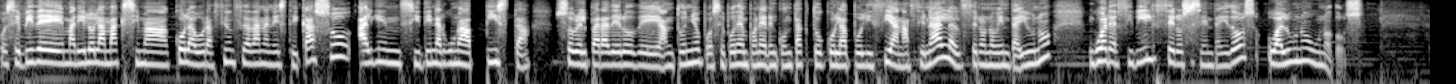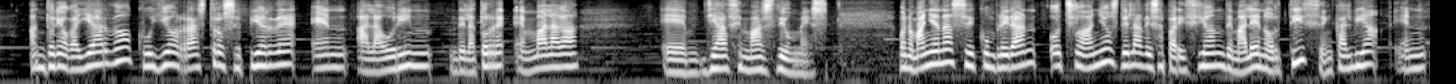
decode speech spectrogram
Pues se pide, Marilo, la máxima colaboración ciudadana en este caso. Alguien, si tiene alguna pista sobre el paradero de Antonio, pues se pueden poner en contacto con la Policía Nacional al 091, Guardia Civil 062 o al 112. Antonio Gallardo, cuyo rastro se pierde en Alaurín de la Torre, en Málaga, eh, ya hace más de un mes. Bueno, mañana se cumplirán ocho años de la desaparición de Malén Ortiz en Calvia, en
